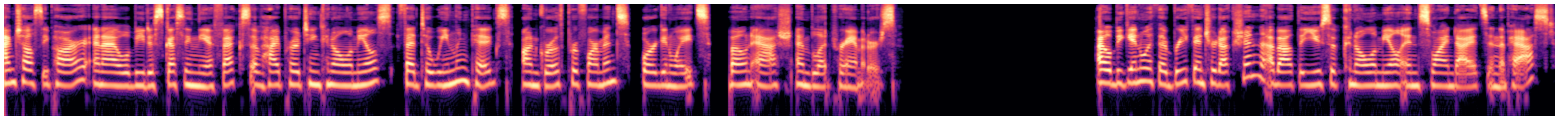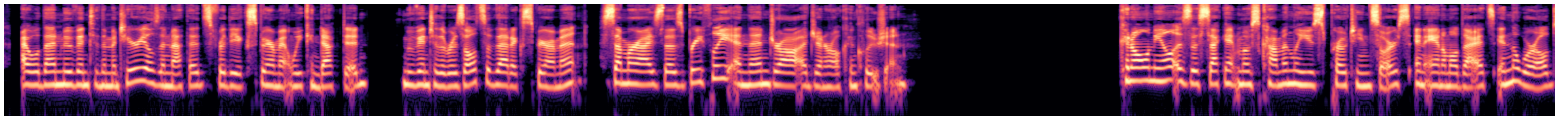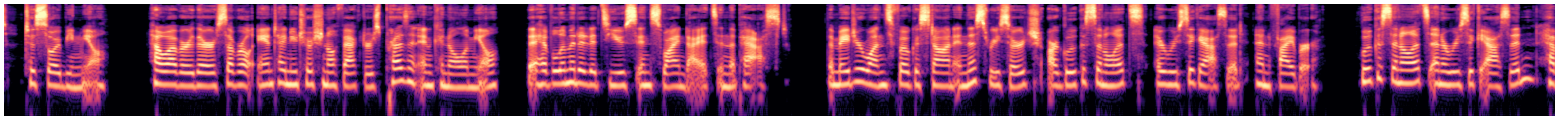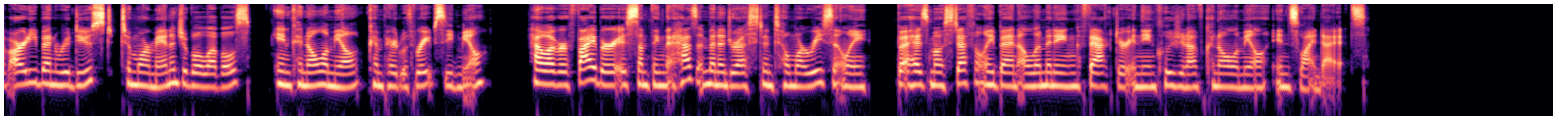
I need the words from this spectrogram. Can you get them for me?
I'm Chelsea Parr, and I will be discussing the effects of high protein canola meals fed to weanling pigs on growth performance, organ weights, bone ash, and blood parameters. I will begin with a brief introduction about the use of canola meal in swine diets in the past. I will then move into the materials and methods for the experiment we conducted, move into the results of that experiment, summarize those briefly, and then draw a general conclusion. Canola meal is the second most commonly used protein source in animal diets in the world to soybean meal. However, there are several anti nutritional factors present in canola meal that have limited its use in swine diets in the past. The major ones focused on in this research are glucosinolates, erucic acid, and fiber. Glucosinolates and erucic acid have already been reduced to more manageable levels in canola meal compared with rapeseed meal. However, fiber is something that hasn't been addressed until more recently, but has most definitely been a limiting factor in the inclusion of canola meal in swine diets.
